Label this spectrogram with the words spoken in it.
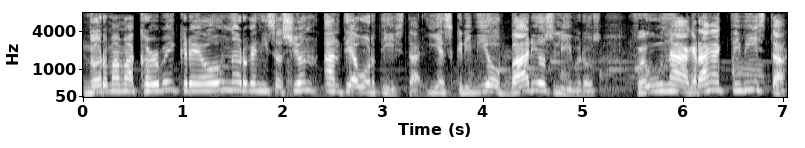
Norma McCurvey creó una organización antiabortista y escribió varios libros. Fue una gran activista.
